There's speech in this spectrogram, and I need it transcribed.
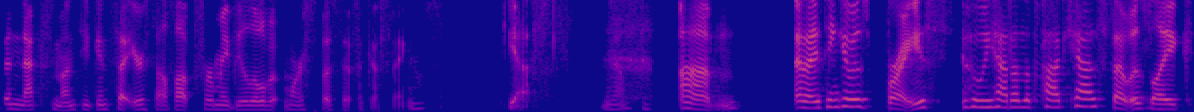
the next month you can set yourself up for maybe a little bit more specific of things. Yes. You know? Um, and I think it was Bryce who we had on the podcast that was like,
